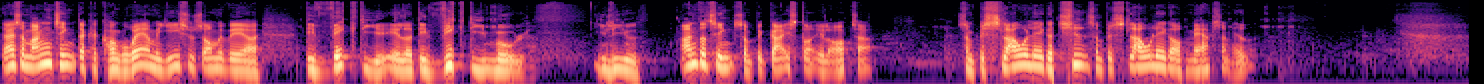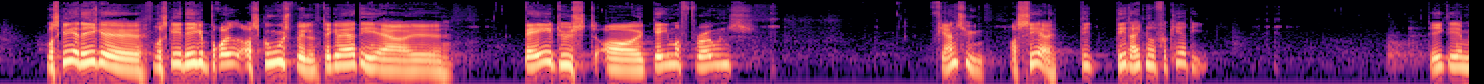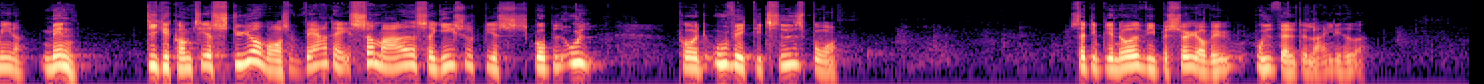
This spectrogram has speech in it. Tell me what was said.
Der er så mange ting, der kan konkurrere med Jesus om at være det vigtige eller det vigtige mål i livet. Andre ting, som begejstrer eller optager. Som beslaglægger tid, som beslaglægger opmærksomhed. Måske er det ikke, måske er det ikke brød og skuespil. Det kan være, det er øh, bagedyst og Game of Thrones. Fjernsyn og serie, det, det er der ikke noget forkert i. Det er ikke det, jeg mener. Men de kan komme til at styre vores hverdag så meget, så Jesus bliver skubbet ud på et uvigtigt sidespor. Så det bliver noget, vi besøger ved udvalgte lejligheder.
